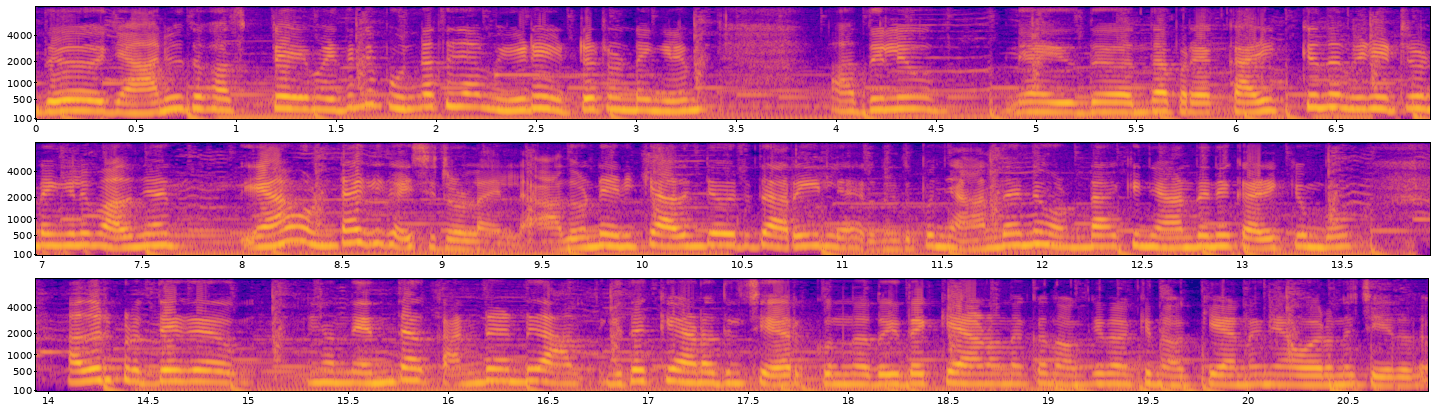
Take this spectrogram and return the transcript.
ഇത് ഞാനും ഇത് ഫസ്റ്റ് ടൈം ഇതിന് മുന്നത്തെ ഞാൻ വീഡിയോ ഇട്ടിട്ടുണ്ടെങ്കിലും അതിൽ ഇത് എന്താ പറയുക കഴിക്കുന്ന വീഡിയോ ഇട്ടിട്ടുണ്ടെങ്കിലും അത് ഞാൻ ഞാൻ ഉണ്ടാക്കി കഴിച്ചിട്ടുള്ളതല്ല. അതുകൊണ്ട് എനിക്ക് അതിന്റെ ഒരു ഇത് അറിയില്ലായിരുന്നു. ഇതിപ്പോൾ ഞാൻ തന്നെ ഉണ്ടാക്കി ഞാൻ തന്നെ കഴിക്കുമ്പോൾ അതൊരു പ്രത്യേക എന്താ കണ്ട് കണ്ട് ഇതൊക്കെയാണോ ഇതിൽ ചേർക്കുന്നത് ഇതൊക്കെയാണോ എന്നൊക്കെ നോക്കി നോക്കി നോക്കിയാണ് ഞാൻ ഓരോന്ന് ചെയ്തത്.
